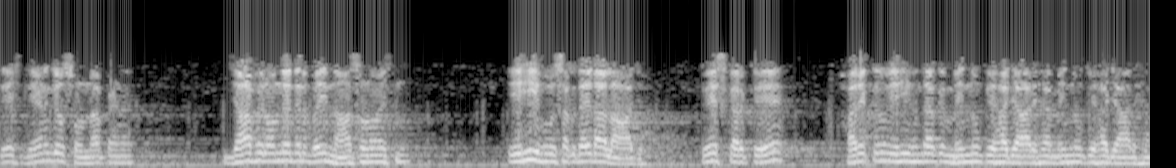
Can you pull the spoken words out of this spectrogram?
ਦੇਸ਼ ਦੇਣਗੇ, ਉਹ ਸੁਣਨਾ ਪੈਣਾ। ਜਾਂ ਫਿਰ ਉਹਨੇ ਦਿਨ ਬਈ ਨਾ ਸੁਣੋ ਇਸ ਨੂੰ ਇਹੀ ਹੋ ਸਕਦਾ ਇਹਦਾ ਇਲਾਜ। ਇਸ ਕਰਕੇ ਹਰ ਇੱਕ ਨੂੰ ਇਹੀ ਹੁੰਦਾ ਕਿ ਮੈਨੂੰ ਕਿਹਾ ਜਾ ਰਿਹਾ, ਮੈਨੂੰ ਕਿਹਾ ਜਾ ਰਿਹਾ।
